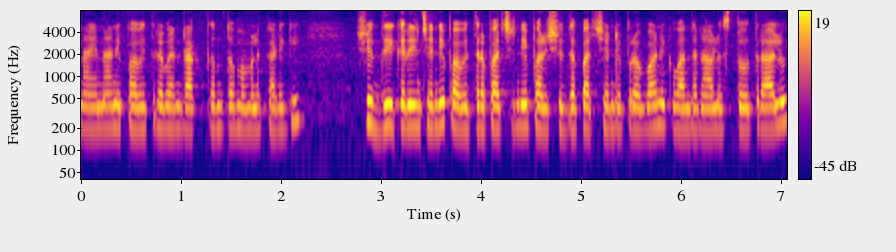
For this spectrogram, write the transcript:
నాయన నీ పవిత్రమైన రక్తంతో మమ్మల్ని కడిగి శుద్ధీకరించండి పవిత్రపరచండి పరిశుద్ధపరచండి. ప్రభా నీకు వందనాలు స్తోత్రాలు.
